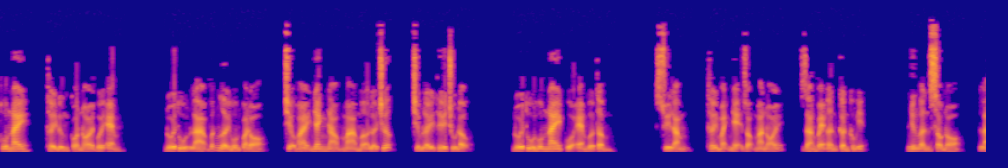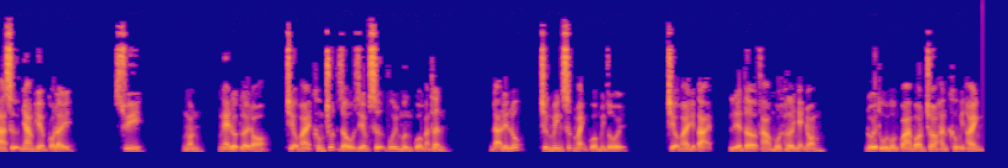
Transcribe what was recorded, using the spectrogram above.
Hôm nay, thầy đừng có nói với em. Đối thủ là vẫn người hôm qua đó, triệu hoài nhanh nào mà mở lời trước, chiếm lấy thế chủ động. Đối thủ hôm nay của em vừa tầm. Suy lắm thầy mạnh nhẹ giọng mà nói, dáng vẻ ân cần không ít. Nhưng ẩn sau đó, là sự nham hiểm có đầy. Suy. Ngon, nghe được lời đó, triệu hoài không chút giấu giếm sự vui mừng của bản thân. Đã đến lúc, chứng minh sức mạnh của mình rồi. Triệu hoài hiện tại, liền thở phào một hơi nhẹ nhõm. Đối thủ hôm qua bón cho hắn không ít hành,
